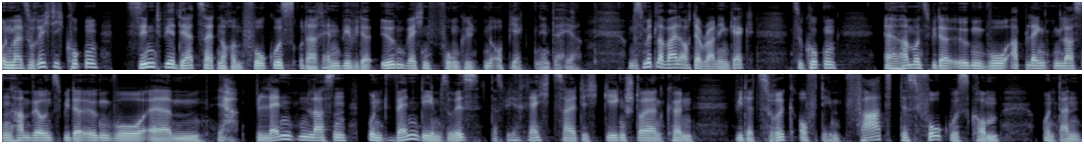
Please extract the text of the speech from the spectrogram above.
und mal so richtig gucken, sind wir derzeit noch im Fokus oder rennen wir wieder irgendwelchen funkelnden Objekten hinterher? Und das ist mittlerweile auch der Running Gag, zu gucken, äh, haben wir uns wieder irgendwo ablenken lassen, haben wir uns wieder irgendwo ähm, ja, blenden lassen. Und wenn dem so ist, dass wir rechtzeitig gegensteuern können, wieder zurück auf den Pfad des Fokus kommen und dann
